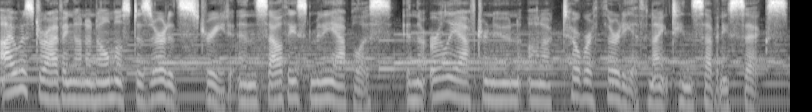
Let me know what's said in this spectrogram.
I was driving on an almost deserted street in southeast Minneapolis in the early afternoon on October 30th, 1976,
